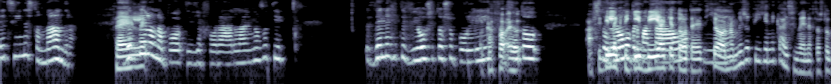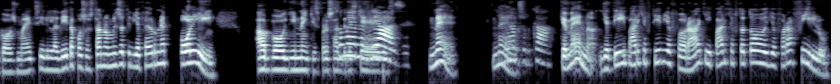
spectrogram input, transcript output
έτσι είναι στον άντρα. θα Δεν έλε... θέλω να πω τη διαφορά, αλλά νιώθω ότι δεν έχετε βιώσει τόσο πολύ Καθό- αυτό ε, το... Αυτή στον τη δρόμο λεκτική βία και το περπατάω, τέτοιο, ναι. νομίζω ότι γενικά συμβαίνει αυτό στον κόσμο, έτσι. Δηλαδή τα ποσοστά νομίζω ότι διαφέρουν πολύ από γυναίκες προς Αυτό με άντρες και... ενευριάζει. Ναι, Ναι. ναι. προσωπικά. Και εμένα, γιατί υπάρχει αυτή η διαφορά και υπάρχει αυτό το η διαφορά φύλου.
